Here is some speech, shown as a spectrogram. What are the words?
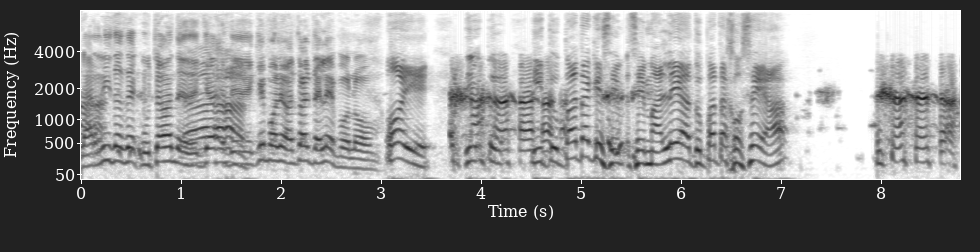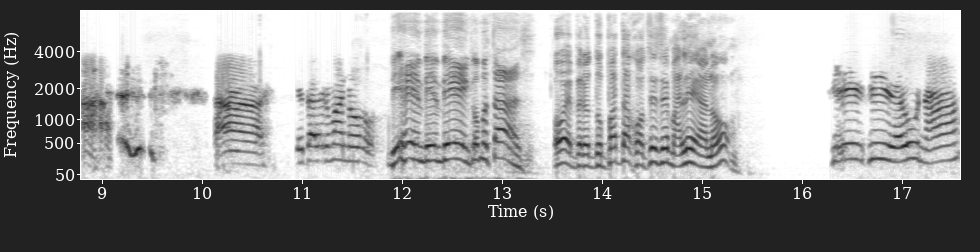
Las risas se escuchaban desde que, desde que hemos levantado el teléfono. Oye, y tu, y tu pata que se, se malea, tu pata José, ¿ah? ah, ¿qué tal, hermano? Bien, bien, bien, ¿cómo estás? Oye, pero tu pata José se malea, ¿no? Sí, sí, de una.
